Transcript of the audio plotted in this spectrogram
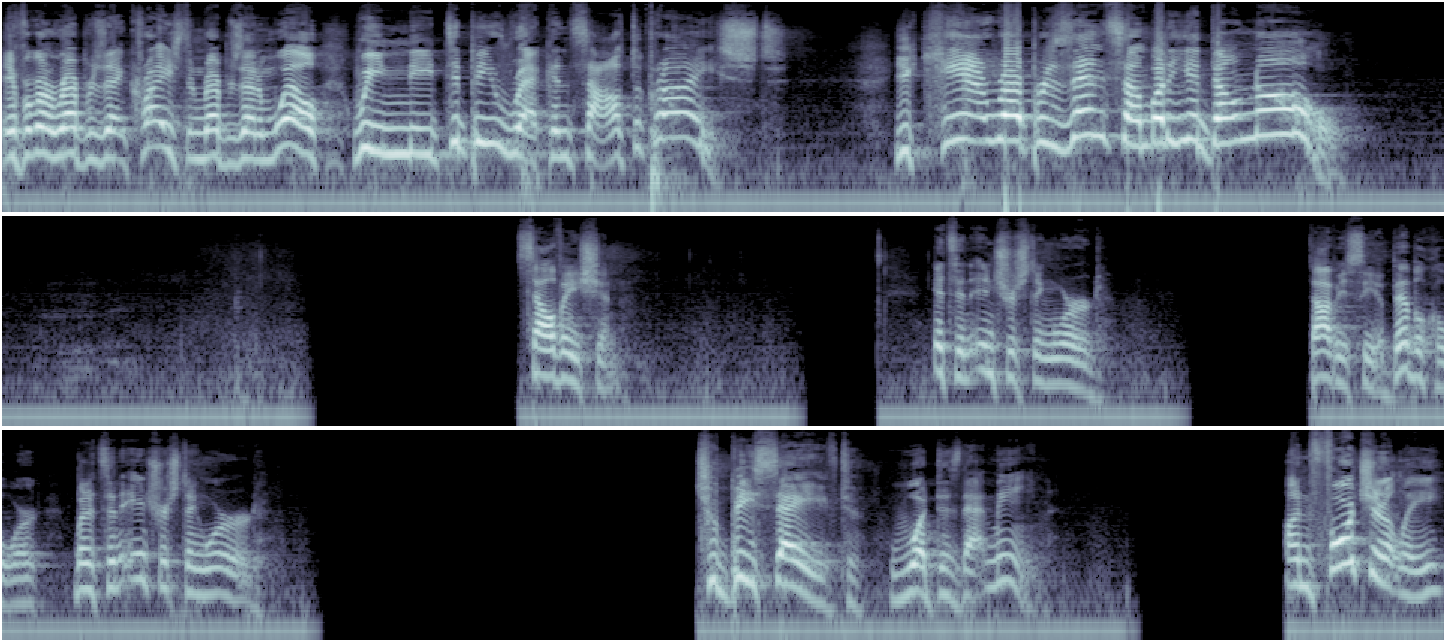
if we're going to represent Christ and represent Him well, we need to be reconciled to Christ. You can't represent somebody you don't know. Salvation. It's an interesting word. It's obviously a biblical word, but it's an interesting word. To be saved, what does that mean? Unfortunately,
